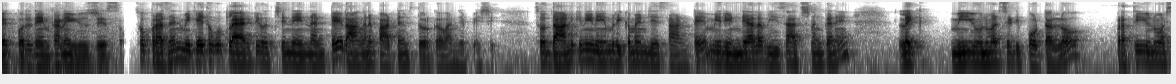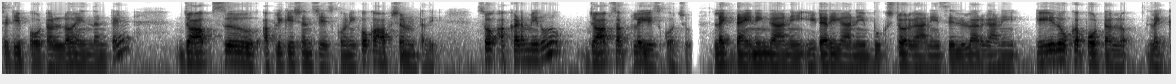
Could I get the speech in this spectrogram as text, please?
లేకపోతే దేనికైనా యూజ్ చేస్తావు. సో ప్రజెంట్ మీకైతే ఒక క్లారిటీ వచ్చింది ఏంటంటే రాగానే పార్ట్ టైమ్స్ దొరకవు అని చెప్పేసి. సో దానికి నేను ఏం రికమెండ్ చేస్తా అంటే మీరు ఇండియాలో వీసా వచ్చినాకనే లైక్ మీ యూనివర్సిటీ పోర్టల్లో ప్రతి యూనివర్సిటీ పోర్టల్లో ఏంటంటే జాబ్స్ అప్లికేషన్స్ చేసుకోనికి ఒక ఆప్షన్ ఉంటుంది. సో అక్కడ మీరు జాబ్స్ అప్లై చేసుకోవచ్చు. లైక్ డైనింగ్ కానీ ఈటరీ కానీ బుక్ స్టోర్ కానీ సెల్యులార్ కానీ ఏదో ఒక పోర్టల్లో లైక్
